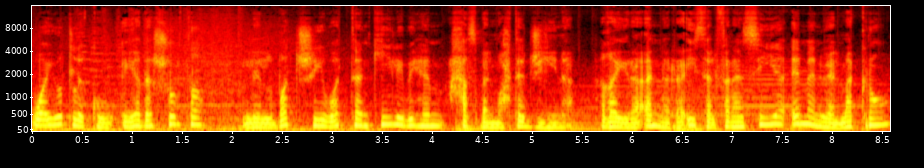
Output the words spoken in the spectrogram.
ويطلق يد الشرطة للبطش والتنكيل بهم حسب المحتجين غير أن الرئيس الفرنسي إيمانويل ماكرون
